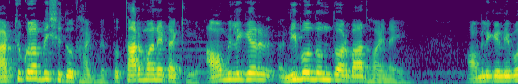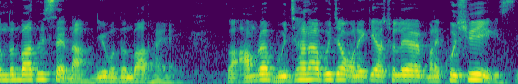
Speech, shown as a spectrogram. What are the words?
কার্যকলাপ নিষিদ্ধ থাকবে। তো তার মানেটা কি? আওয়ামী লীগের নিবন্ধন তো আর বাদ হয় নাই। আওয়ামী লীগের নিবন্ধন বাদ হয়েছে না, নিবন্ধন বাদ হয় নাই। তো আমরা বুঝা না বুঝা অনেকে আসলে মানে খুশি হয়ে গেছি,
